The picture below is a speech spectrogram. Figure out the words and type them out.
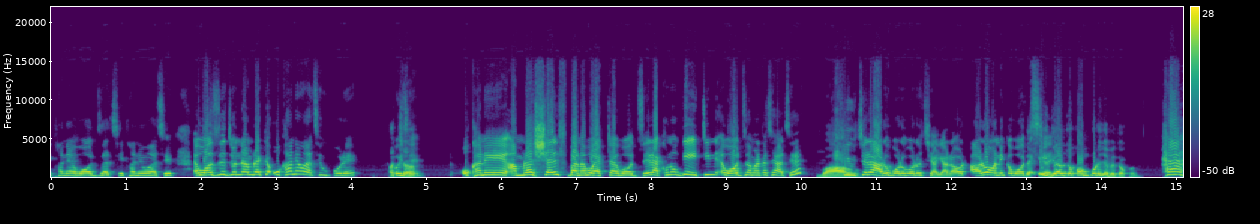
এখানে অ্যাওয়ার্ডস আছে এখানেও আছে। অ্যাওয়ার্ডস এর জন্য আমরা একটা ওখানেও আছে উপরে ওই আচ্ছা। যে ওখানে আমরা শেলফ বানাবো একটা অ্যাওয়ার্ডস এর। এখনও অবধি এইটিন অ্যাওয়ার্ডস আমার কাছে আছে। ফিউচারে আরও বড় বড় চাই আর আরও অনেক অ্যাওয়ার্ডস এই দেয়াল তো কম পড়ে যাবে তখন। হ্যাঁ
